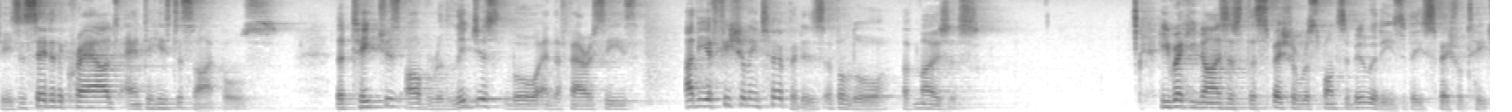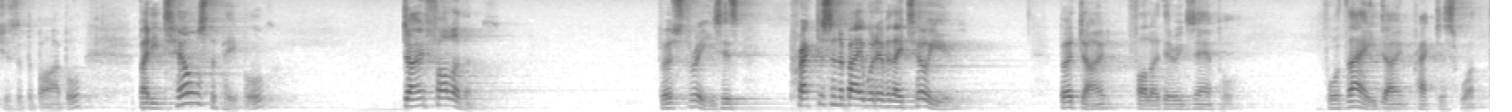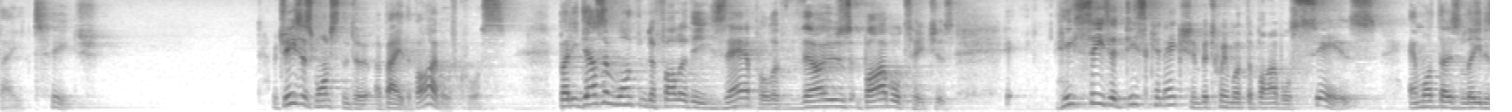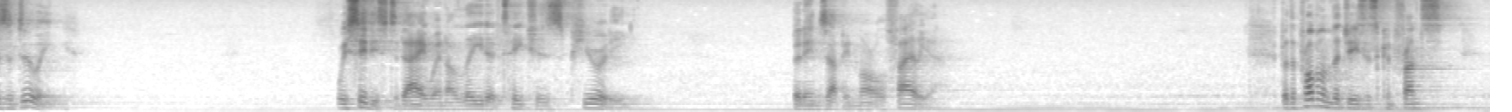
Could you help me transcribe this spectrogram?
Jesus said to the crowds and to his disciples, the teachers of religious law and the Pharisees are the official interpreters of the law of Moses. He recognises the special responsibilities of these special teachers of the Bible, but he tells the people, don't follow them. Verse 3, he says, practice and obey whatever they tell you, but don't follow their example, for they don't practice what they teach. Jesus wants them to obey the Bible, of course, but he doesn't want them to follow the example of those Bible teachers. He sees a disconnection between what the Bible says and what those leaders are doing. We see this today when a leader teaches purity but ends up in moral failure. But the problem that Jesus confronts,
